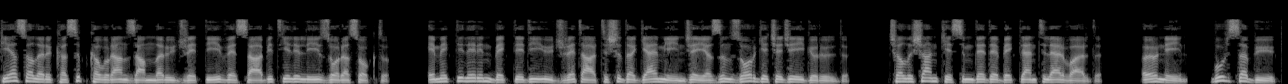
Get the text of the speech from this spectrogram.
Piyasaları kasıp kavuran zamlar ücretliyi ve sabit gelirliği zora soktu. Emeklilerin beklediği ücret artışı da gelmeyince yazın zor geçeceği görüldü. Çalışan kesimde de beklentiler vardı. Örneğin, Bursa Büyük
